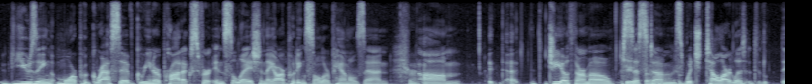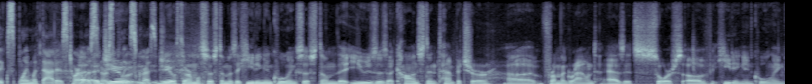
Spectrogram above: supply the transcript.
using more progressive greener products for insulation. They are putting solar panels in Sure. uh, geothermo, Geothermal, systems, which tell our lis- explain what that is to our A- a listeners, geo- please, Chris. Geothermal system is a heating and cooling system that uses a constant temperature uh, from the ground as its source of heating and cooling.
